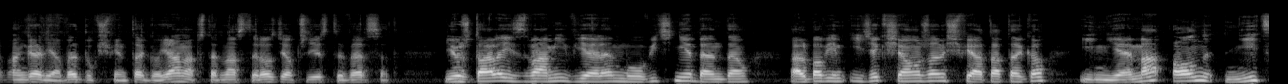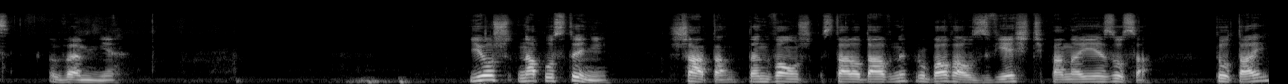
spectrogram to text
Ewangelia według świętego Jana, 14 rozdział, 30 werset. Już dalej z wami wiele mówić nie będę, albowiem idzie książę świata tego i nie ma on nic we mnie. Już na pustyni szatan, ten wąż starodawny, próbował zwieść Pana Jezusa. Tutaj,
